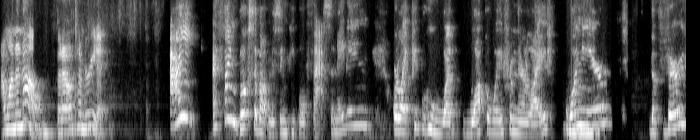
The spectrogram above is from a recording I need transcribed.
I want to know, but I don't have time to read it. I I find books about missing people fascinating, or like people who what walk away from their life. One mm-hmm. year, the very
